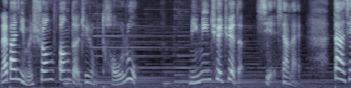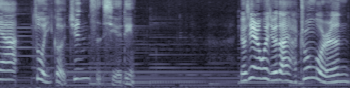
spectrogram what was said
来把你们双方的这种投入明明确确的写下来，大家做一个君子协定。有些人会觉得，哎呀，中国人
